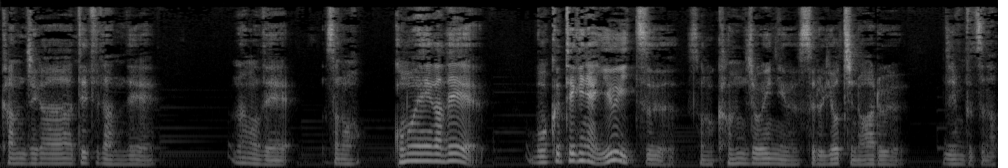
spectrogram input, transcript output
感じが出てたんで、なので、その、この映画で僕的には唯一その感情移入する余地のある人物だっ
